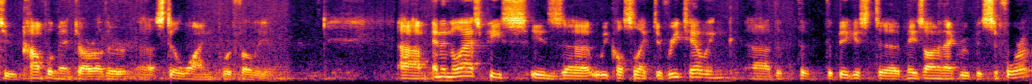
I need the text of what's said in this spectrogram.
to complement our other still wine portfolio. Um, and then the last piece is what we call selective retailing. The, the, the, biggest maison in that group is Sephora.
